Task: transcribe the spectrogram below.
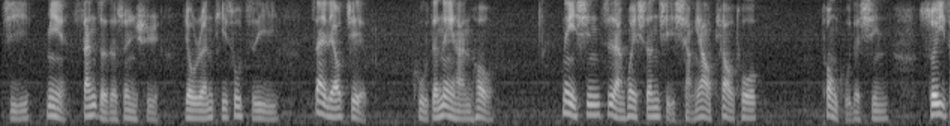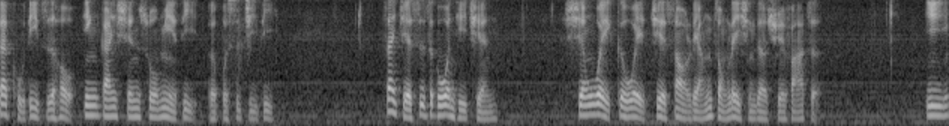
即、灭三者的顺序，有人提出质疑。在了解苦的内涵后，内心自然会升起想要跳脱痛苦的心，所以在苦地之后，应该先说灭地，而不是极地。在解释这个问题前，先为各位介绍两种类型的学法者。一，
